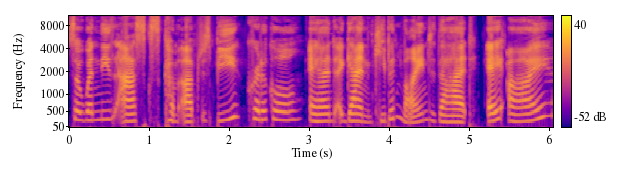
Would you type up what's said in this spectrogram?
So when these asks come up, just be critical. And again, keep in mind that AI,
